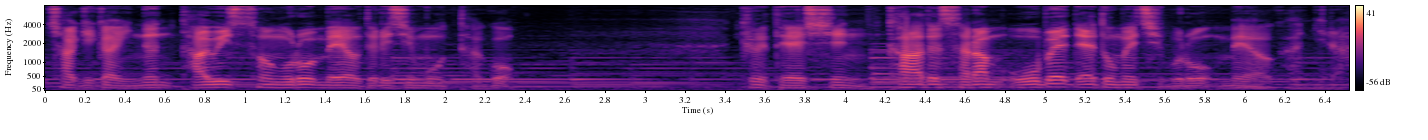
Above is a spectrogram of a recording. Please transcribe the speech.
자기가 있는 다윗 성으로 메어들이지 못하고 그 대신 가드 사람 오벳 에돔의 집으로 메어가니라.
